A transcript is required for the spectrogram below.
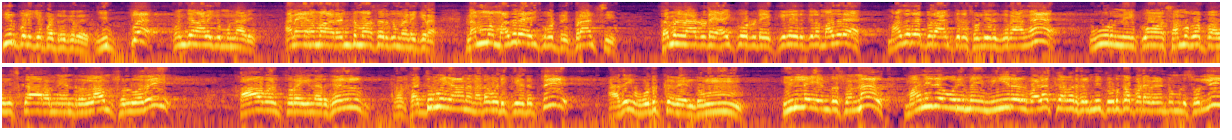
தீர்ப்பளிக்கப்பட்டிருக்கிறது. இப்ப கொஞ்ச நாளைக்கு முன்னாடி அநேகமா ரெண்டு மாசம் இருக்கும்னு நினைக்கிறேன். நம்ம மதுரை ஹைகோர்ட் பிரான்ச் தமிழ்நாட்டுடைய ஹைகோர்ட்டுடைய கிளை இருக்கிற மதுரை மதுரை பிரான்ச்சில் சொல்லி இருக்கிறாங்க ஊர் நீக்கம் சமூக பகிஷ்காரம் என்றெல்லாம் சொல்வதை காவல்துறையினர்கள் கடுமையான நடவடிக்கை எடுத்து அதை ஒடுக்க வேண்டும். இல்லை என்று சொன்னால் மனித உரிமை மீறல் வழக்கு அவர்கள் மீது தொடுக்கப்பட வேண்டும் என்று சொல்லி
